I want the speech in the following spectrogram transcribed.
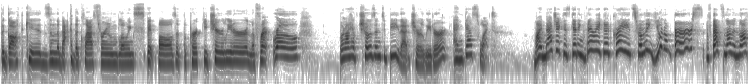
the goth kids in the back of the classroom blowing spitballs at the perky cheerleader in the front row. But I have chosen to be that cheerleader. And guess what? My magic is getting very good grades from the universe. If that's not enough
